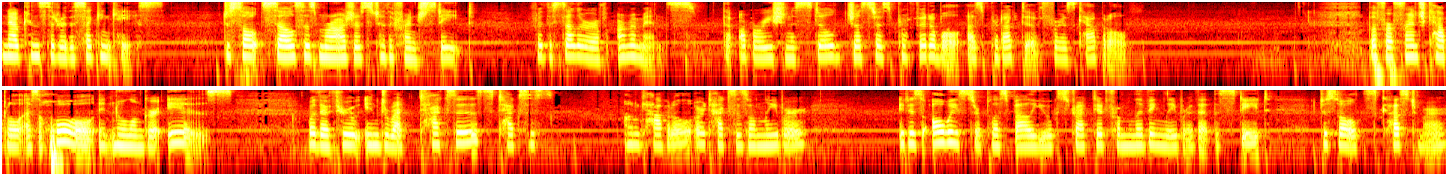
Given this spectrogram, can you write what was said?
Now consider the second case. Dassault sells his Mirages to the French state. For the seller of armaments, the operation is still just as profitable as productive for his capital. But for French capital as a whole, it no longer is. Whether through indirect taxes, taxes on capital, or taxes on labor, it is always surplus value extracted from living labor that the state, Dassault's customer,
